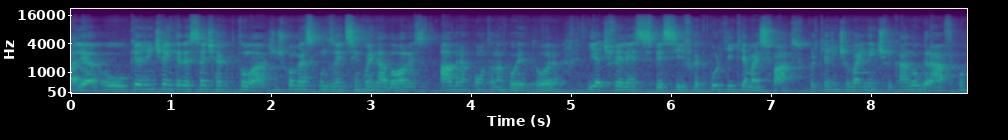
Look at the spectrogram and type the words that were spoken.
Olha, o que a gente é interessante recapitular, a gente começa com 250 dólares, abre a conta na corretora e a diferença específica, por que, que é mais fácil? Porque a gente vai identificar no gráfico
